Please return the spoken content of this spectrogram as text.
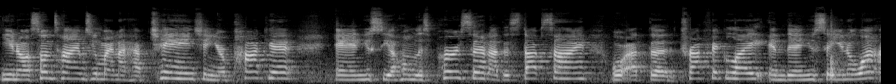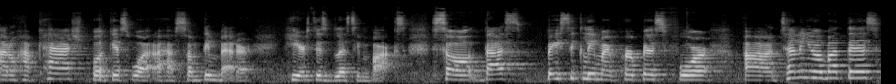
You know, sometimes you might not have change in your pocket and you see a homeless person at the stop sign or at the traffic light and then you say, you know what, I don't have cash, but guess what? I have something better. Here's this blessing box. So that's basically my purpose for uh, telling you about this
